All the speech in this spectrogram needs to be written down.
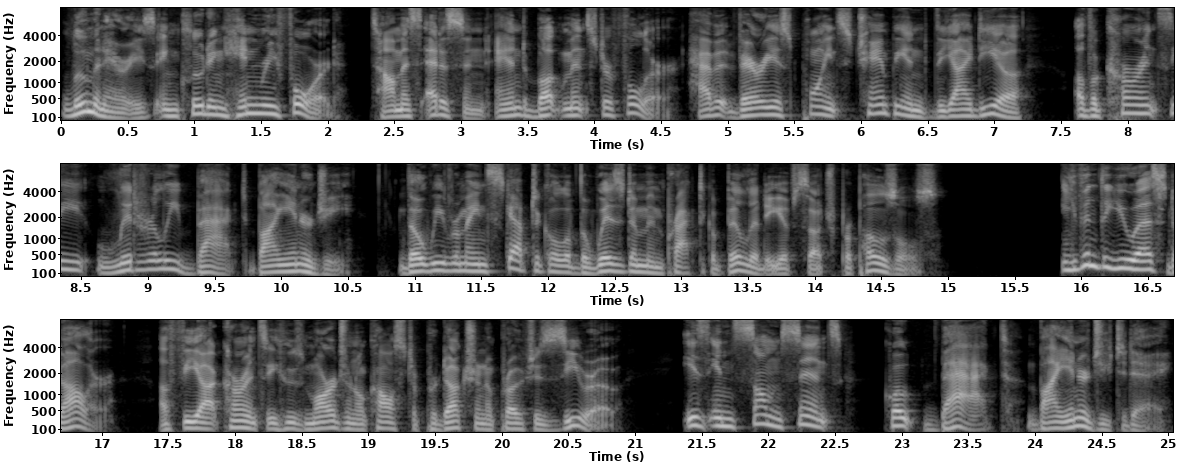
Luminaries, including Henry Ford, Thomas Edison, and Buckminster Fuller, have at various points championed the idea of a currency literally backed by energy, though we remain skeptical of the wisdom and practicability of such proposals. Even the US dollar, a fiat currency whose marginal cost of production approaches zero, is in some sense, quote, backed by energy today.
